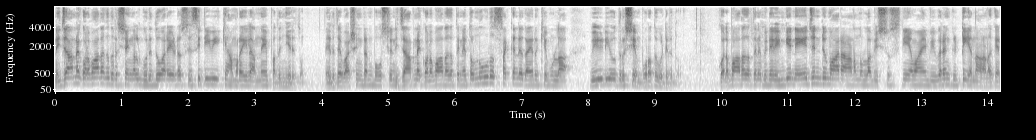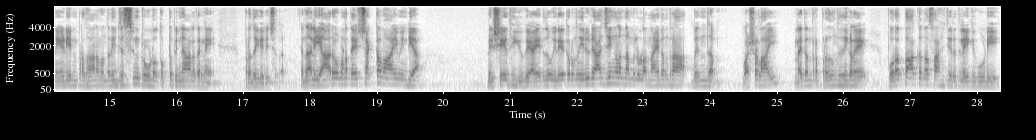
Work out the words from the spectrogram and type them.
നിജാറിന്റെ കൊലപാതക ദൃശ്യങ്ങൾ ഗുരുദ്വാരയുടെ സി സി ടി വി ക്യാമറയിൽ അന്നേ പതിഞ്ഞിരുന്നു. നേരത്തെ വാഷിംഗ്ടൺ പോസ്റ്റ് നിജാറിന്റെ കൊലപാതകത്തിന് തൊണ്ണൂറ് സെക്കൻഡ് ദൈർഘ്യമുള്ള വീഡിയോ ദൃശ്യം പുറത്തുവിട്ടിരുന്നു. കൊലപാതകത്തിന് പിന്നിൽ ഇന്ത്യൻ ഏജന്റുമാരാണെന്നുള്ള വിശ്വസനീയമായ വിവരം കിട്ടിയെന്നാണ് കനേഡിയൻ പ്രധാനമന്ത്രി ജസ്റ്റിൻ ട്രൂഡോ തൊട്ടു പിന്നാലെ തന്നെ പ്രതികരിച്ചത്. എന്നാൽ ഈ ആരോപണത്തെ ശക്തമായും ഇന്ത്യ നിഷേധിക്കുകയായിരുന്നു. ഇതേ തുടർന്ന് ഇരു രാജ്യങ്ങളും തമ്മിലുള്ള നയതന്ത്ര ബന്ധം വഷളായി. നയതന്ത്ര പ്രതിനിധികളെ പുറത്താക്കുന്ന സാഹചര്യത്തിലേക്ക് കൂടി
